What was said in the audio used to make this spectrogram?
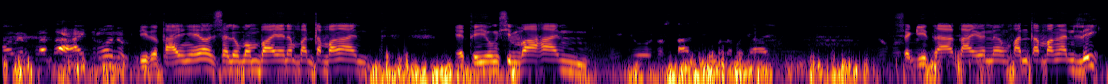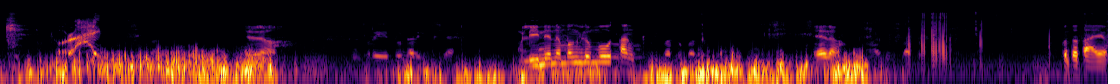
Power plant ah, no. Dito tayo ngayon sa lumang bayan ng Pantabangan. Ito yung simbahan. Medyo nostalgic pala pag ah, yung Sa gitna tayo ng Pantabangan Lake. Alright! Ano, konkreto na rin siya. muli na namang lumutang. Bato-bato. Ano, bato. punta tayo.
